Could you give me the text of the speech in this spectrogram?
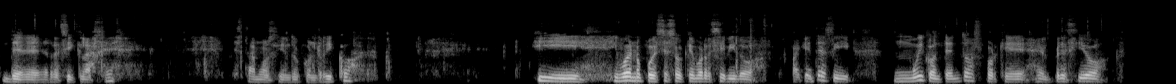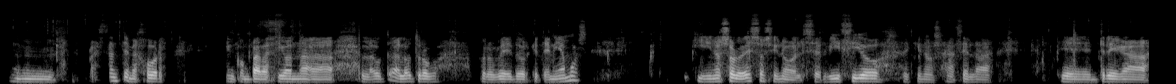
de reciclaje. Estamos viendo con Rico. Y, y bueno, pues eso que hemos recibido paquetes y muy contentos porque el precio mmm, bastante mejor en comparación a, al otro proveedor que teníamos. Y no solo eso, sino el servicio de que nos hace la eh, entrega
